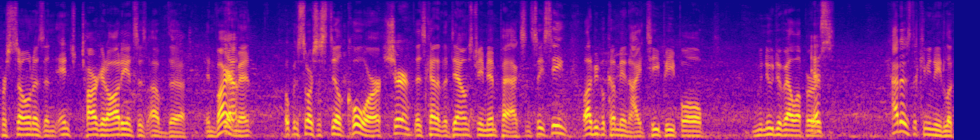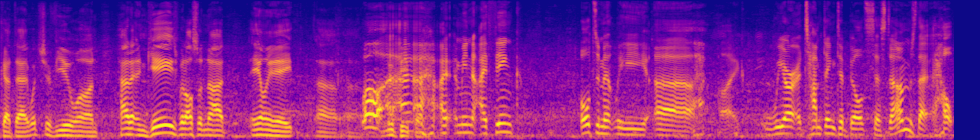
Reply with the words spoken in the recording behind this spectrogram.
personas and target audiences of the environment, yep open source is still core. Sure. There's kind of the downstream impacts. And so you're seeing a lot of people come in, IT people, new developers. Yes. How does the community look at that? What's your view on how to engage but also not alienate uh, uh, well, new people? I, I, mean, I think ultimately, uh, like we are attempting to build systems that help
